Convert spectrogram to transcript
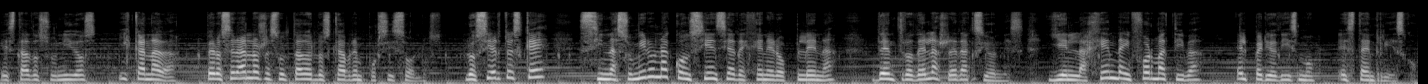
Estados Unidos y Canadá. Pero serán los resultados los que abren por sí solos. Lo cierto es que, sin asumir una conciencia de género plena dentro de las redacciones y en la agenda informativa, el periodismo está en riesgo.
